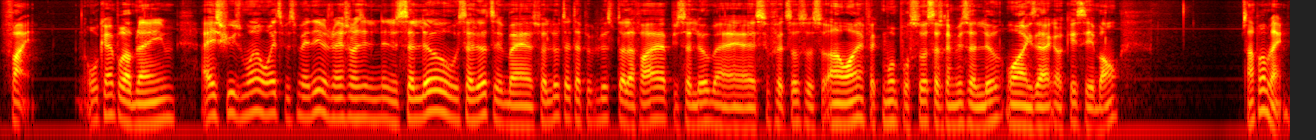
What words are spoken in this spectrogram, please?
Fine. Aucun problème. Hey, excuse-moi, ouais, tu peux m'aider? Je viens chercher celle-là ou celle-là, tu sais, ben, celle-là, peut-être un peu plus, tu l'affaire, puis celle-là, ben, si vous faites ça, ça, ça. Ah ouais, fait que moi, pour ça, ça serait mieux celle-là. Ouais, exact, ok, c'est bon. Sans problème.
